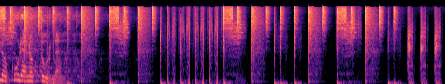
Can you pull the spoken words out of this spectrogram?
Locura Nocturna.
